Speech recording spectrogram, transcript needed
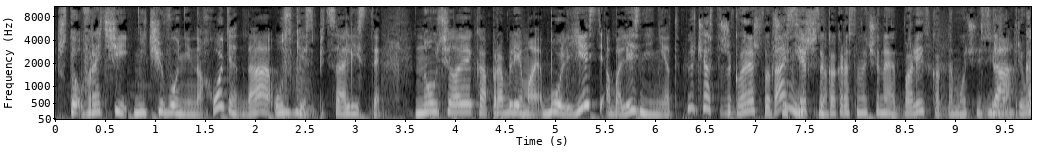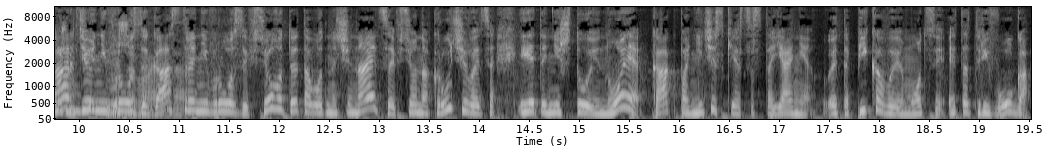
что врачи ничего не находят, да, узкие угу. специалисты, но у человека проблема, боль есть, а болезни нет. Ну, часто же говорят, что вообще Конечно. сердце как раз и начинает болеть, когда мы очень сильно да, тревожимся кардионеврозы, гастроневрозы, да. все вот это вот начинается, все накручивается, и это не что иное, как панические состояния. Это пиковые эмоции, это тревога.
